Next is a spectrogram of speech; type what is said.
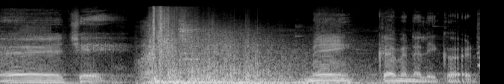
AJ. Me criminally good.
